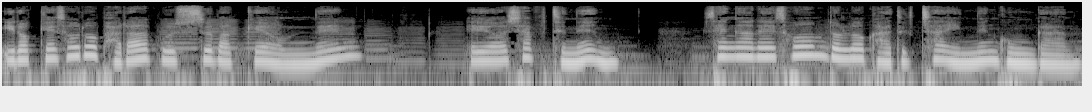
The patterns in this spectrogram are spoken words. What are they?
이렇게 서로 바라볼 수밖에 없는 air shaft는 생활의 소음들로 가득 차 있는 공간.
